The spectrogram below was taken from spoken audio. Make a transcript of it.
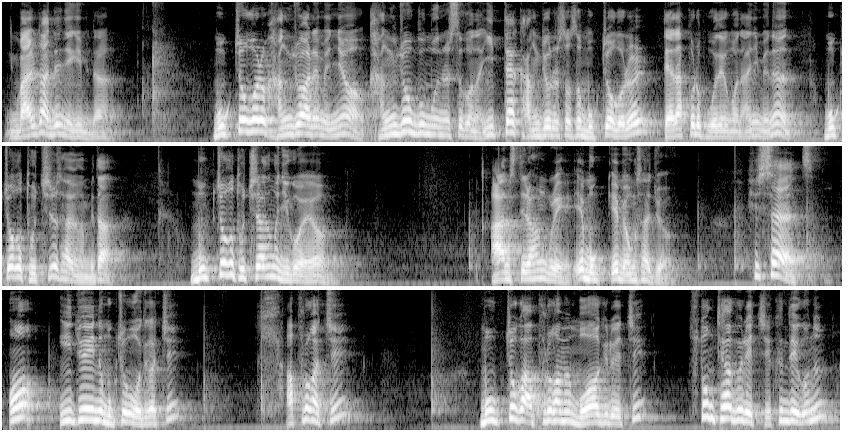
말도 안 되는 얘기입니다. 목적어를 강조하려면요, 강조 구문을 쓰거나 이때 강조를 써서 목적어를 대답으로 보내거나 아니면은 목적어 도치를 사용합니다. 목적어 도치라는 건 이거예요. I'm still hungry. 얘, 목, 얘 명사죠. He said. 어? 이 뒤에 있는 목적어 어디 갔지? 앞으로 갔지? 목적어 앞으로 가면 뭐 하기로 했지? 수동태 하기로 했지. 근데 이거는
